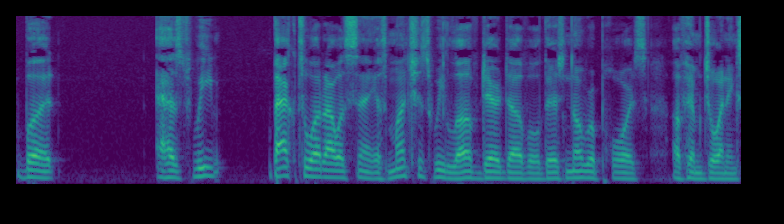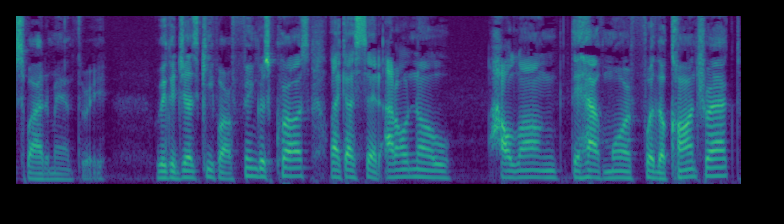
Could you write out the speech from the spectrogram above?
But as we back to what I was saying, as much as we love Daredevil, there's no reports of him joining Spider Man 3. We could just keep our fingers crossed. Like I said, I don't know how long they have more for the contract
